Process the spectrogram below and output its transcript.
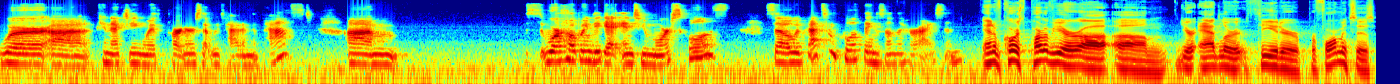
We're uh, connecting with partners that we've had in the past. Um, we're hoping to get into more schools. So we've got some cool things on the horizon. And of course, part of your uh, um, your Adler Theater performances,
